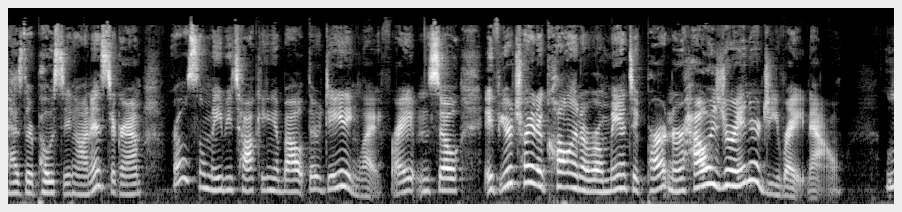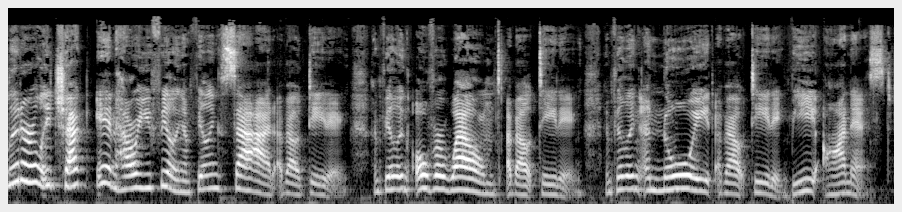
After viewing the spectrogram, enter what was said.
as they're posting on Instagram, we're also maybe talking about their dating life, right? And so if you're trying to call in a romantic partner, how is your energy right now? Literally check in. How are you feeling? I'm feeling sad about dating. I'm feeling overwhelmed about dating. I'm feeling annoyed about dating. Be honest.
